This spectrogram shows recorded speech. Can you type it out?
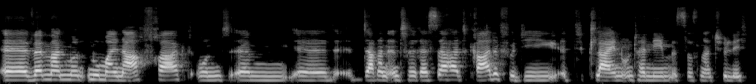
äh, wenn man nur mal nachfragt und ähm, äh, daran Interesse hat. Gerade für die kleinen Unternehmen ist das natürlich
